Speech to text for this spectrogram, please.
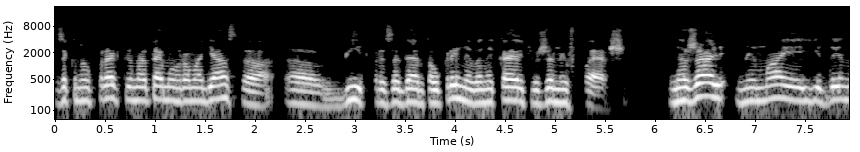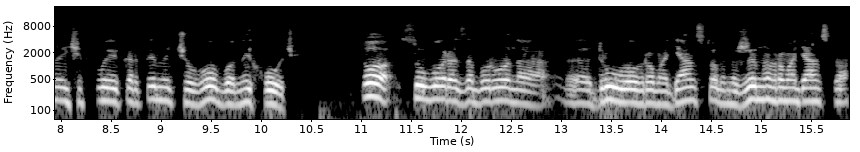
законопроекти на тему громадянства е, від президента України виникають вже не вперше. І, на жаль, немає єдиної чіткої картини, чого вони хочуть. То сувора заборона е, другого громадянства, множинного громадянства,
